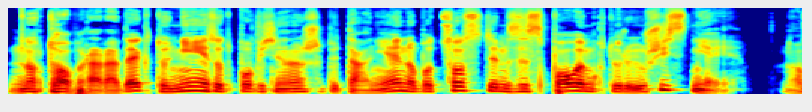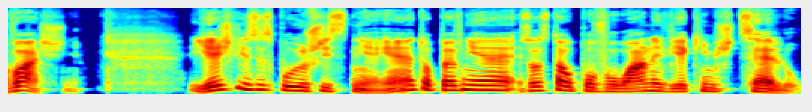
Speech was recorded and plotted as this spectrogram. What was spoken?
No dobra, Radek, to nie jest odpowiedź na nasze pytanie, no bo co z tym zespołem, który już istnieje? No właśnie. Jeśli zespół już istnieje, to pewnie został powołany w jakimś celu.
